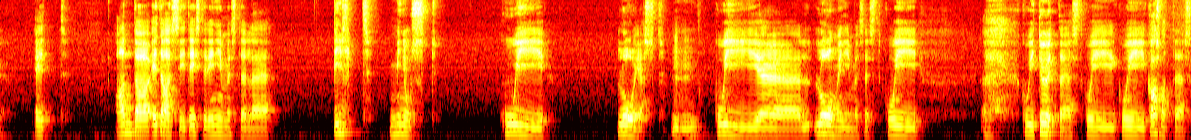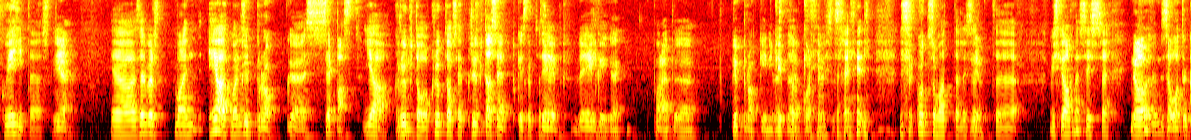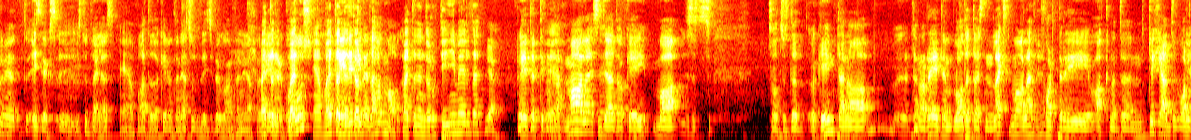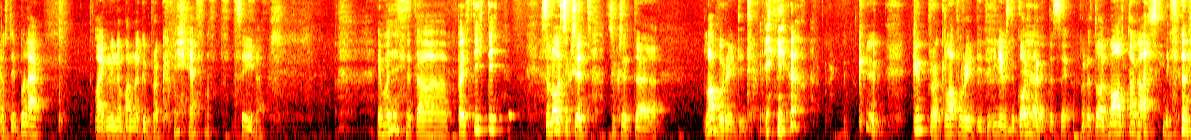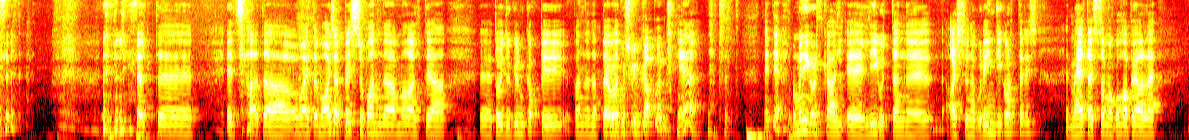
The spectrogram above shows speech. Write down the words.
et anda edasi teistele inimestele pilt minust kui loojast, Mhm. kui äh, loomeinimesest, kui, kui töötajast, kui, kui kasvatajast, kui ehitajast jah, ja sellepärast ma olen hea, et ma lihtsalt Küprok äh, sepast. ja krüpto, krüptosepp, krüptosepp, kes Krüptosepp. teeb eelkõige, paneb äh, küproki inimestele lihtsalt kutsumata lihtsalt äh, viskan aknast sisse. no sa ootad, kuni nad esiteks istud väljas, jah, vaatad, okei, nad on jahtunud teisipäev, kolmapäev, ma neljapäev, jätan reedel, kodus. jah, reedeti need lähevad maale. ma jätan nende rutiini meelde. jah, reedeti nad Jah. lähevad maale, sa tead, okei okay,, ma, sa otsustad, okei okay,, täna, täna reede, loodetavasti nad läksid maale korteri aknad on tühjad, valgust ei põle. aeg minna panna küprok seina. ja ma teen seda päris tihti. sa lood siuksed, siuksed äh, labürindid, küprok labürindid inimeste korteritesse, kui nad tulevad maalt tagasi. lihtsalt, et saada oma, et oma asjad pessu panna maalt ja eh, toidu külmkappi panna, nad peavad. kus külmkapp on? jaa, täpselt, ei tea, ma mõnikord ka eh, liigutan eh, asju nagu ringi korteris, et ma ei jäta asju sama koha peale.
